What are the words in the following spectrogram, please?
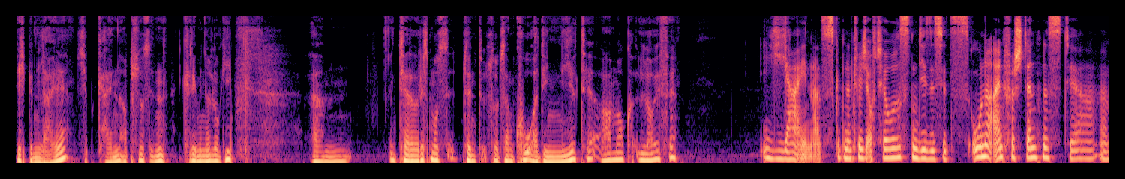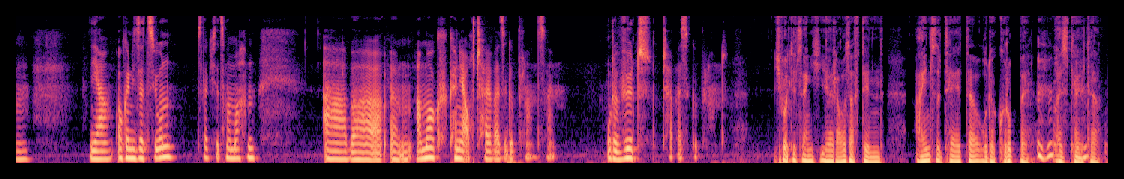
ich bin Laie, ich habe keinen Abschluss in Kriminologie. Ähm, Terrorismus sind sozusagen koordinierte Amokläufe? Jein. Also es gibt natürlich auch Terroristen, die das jetzt ohne Einverständnis der ähm, ja, Organisation, sage ich jetzt mal, machen. Aber ähm, Amok kann ja auch teilweise geplant sein. Oder wird teilweise geplant. Ich wollte jetzt eigentlich eher raus auf den Einzeltäter oder Gruppe mhm. als Täter. Mhm.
